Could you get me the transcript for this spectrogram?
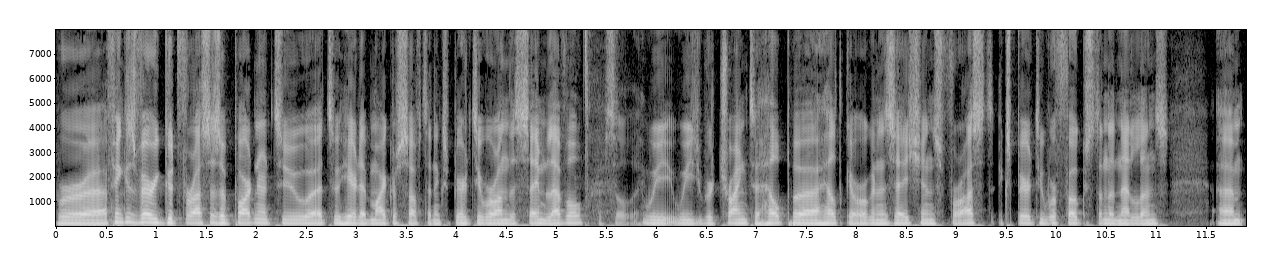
we're. Uh, I think it's very good for us as a partner to uh, to hear that Microsoft and Xperity were on the same level. Absolutely. We we were trying to help uh, healthcare organizations. For us, Xperity, we're focused on the Netherlands. Um,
